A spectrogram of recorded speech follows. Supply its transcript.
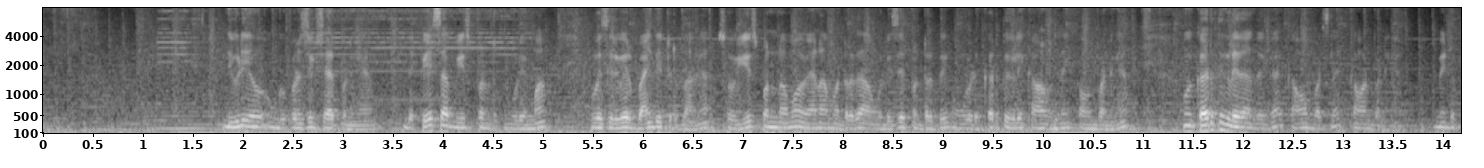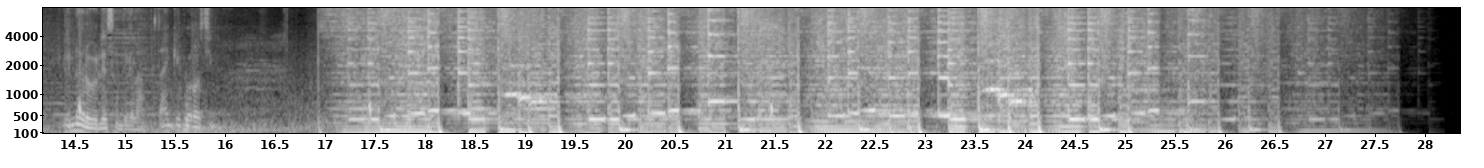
இந்த வீடியோ உங்கள் ஃப்ரெண்ட்ஸுக்கு ஷேர் பண்ணுங்கள் இந்த ஃபேஸ் ஆப் யூஸ் பண்ணுறது மூலயமா ஒரு சில பேர் பயந்துட்டு இருப்பாங்க. ஸோ யூஸ் பண்ணலாமா வேணாமன்றதை அவங்க டிசைட் பண்ணுறது உங்களோட கருத்துக்களையும் காமெண்ட்லையும் கமெண்ட் பண்ணுங்கள் உங்கள் கருத்துக்களை தான் இருந்தால் கமெண்ட் பாக்ஸில் கமெண்ட் பண்ணுங்கள் மீண்டும் இன்னொரு வீடியோ சந்திக்கலாம். தேங்க்யூ ஃபார் வாட்சிங்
